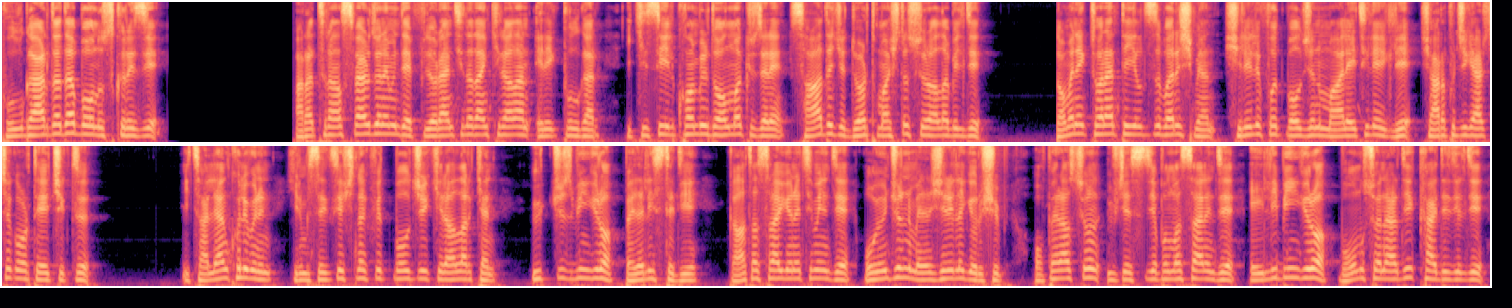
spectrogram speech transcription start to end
Pulgar'da da bonus krizi. Ara transfer döneminde Fiorentina'dan kiralanan Erik Pulgar ikisi ilk 11'de olmak üzere sadece 4 maçta süre alabildi. Dominic Torrent'le yıldızı barışmayan Şilili futbolcunun maliyetiyle ilgili çarpıcı gerçek ortaya çıktı. İtalyan kulübünün 28 yaşındaki futbolcuyu kiralarken 300 bin euro bedel istediği Galatasaray yönetiminin de oyuncunun menajeriyle görüşüp operasyonun ücretsiz yapılması halinde 50 bin euro bonus önerdiği kaydedildi.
